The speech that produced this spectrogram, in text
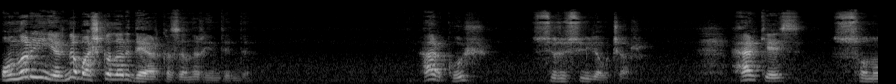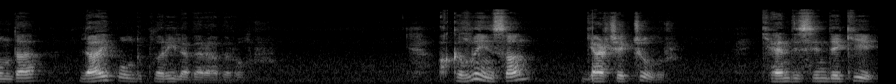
Onların yerine başkaları değer kazanır indinde. Her kuş sürüsüyle uçar. Herkes sonunda layık olduklarıyla beraber olur. Akıllı insan gerçekçi olur. Kendisindeki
